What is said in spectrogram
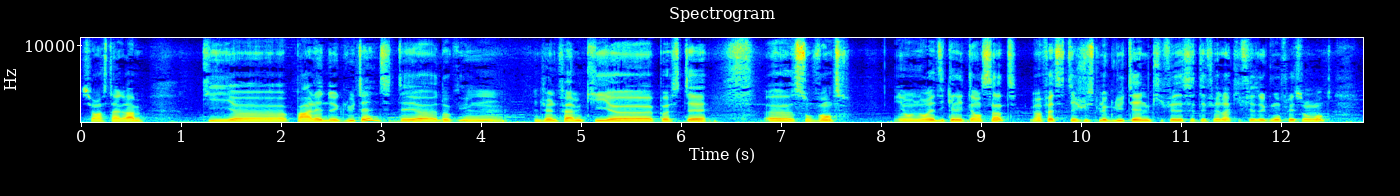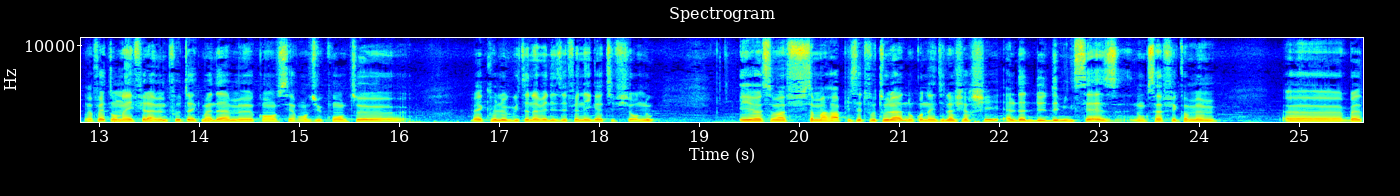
sur Instagram qui euh, parlait de gluten. C'était euh, donc une, une jeune femme qui postait son ventre et on aurait dit qu'elle était enceinte, mais en fait c'était juste le gluten qui faisait cet effet-là, qui faisait gonfler son ventre. Et en fait on avait fait la même photo avec madame quand on s'est rendu compte bah, que le gluten avait des effets négatifs sur nous. Et euh, ça m'a rappelé cette photo-là, donc on a été la chercher. Elle date de 2016, donc ça fait quand même euh, bah,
